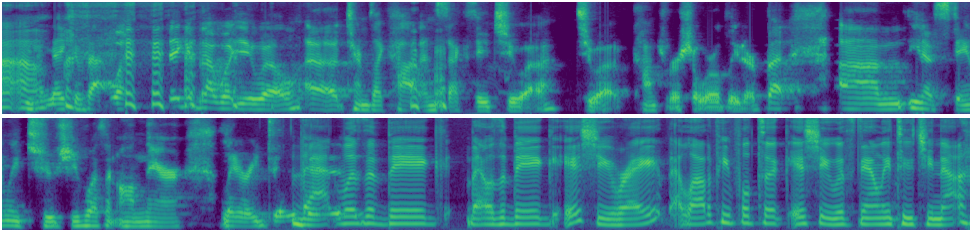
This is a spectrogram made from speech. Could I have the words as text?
you know, make of that what make of that what you will. Uh, terms like hot and sexy to a to a controversial world leader, but um, you know Stanley Tucci wasn't on there. Larry David. That was a big that was a big issue, right? A lot of people took issue with Stanley Tucci. Now,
